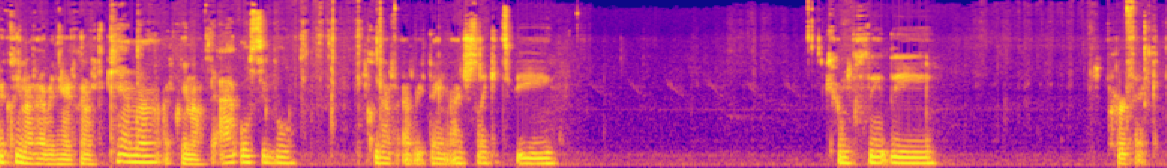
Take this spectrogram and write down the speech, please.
I clean off everything. I clean off the camera, I clean off the Apple symbol, I clean off everything. I just like it to be completely perfect.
